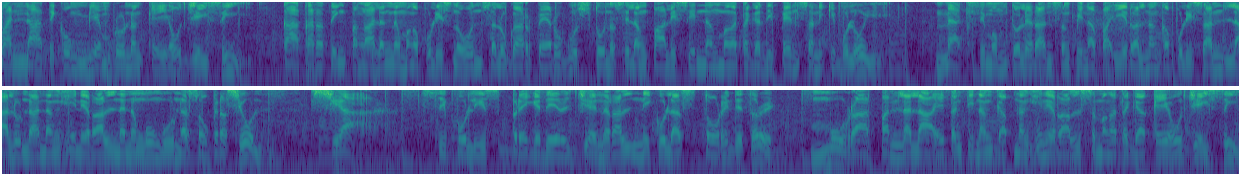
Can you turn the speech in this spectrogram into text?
panatikong miyembro ng KOJC. Kakarating pangalang ng mga pulis noon sa lugar pero gusto na silang palisin ng mga taga-depensa ni Kibuloy. Maximum tolerance ang pinapairal ng kapulisan lalo na ng general na nangunguna sa operasyon. Siya, si Police Brigadier General Nicolas Torre III. Mura at panlalait ang tinanggap ng general sa mga taga KOJC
